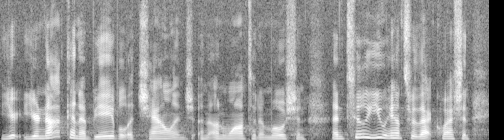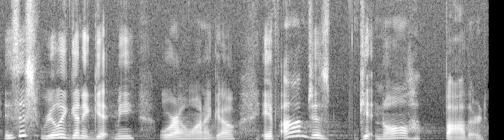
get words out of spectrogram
You're, you're not going to be able to challenge an unwanted emotion until you answer that question Is this really going to get me where I want to go? If I'm just getting all bothered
